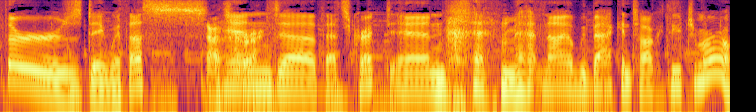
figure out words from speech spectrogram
Thursday with us. That's and correct. Uh, that's correct. And Matt and I will be back and talk with you tomorrow.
